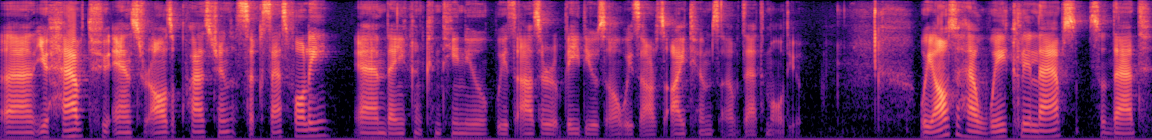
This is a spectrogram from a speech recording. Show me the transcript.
uh, you have to answer all the questions successfully and then you can continue with other videos or with other items of that module. We also have weekly labs so that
